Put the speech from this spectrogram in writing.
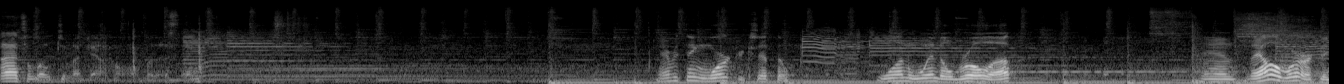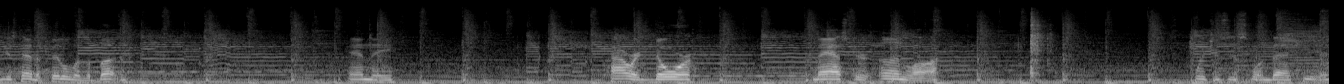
That's a little too much alcohol for this thing. Everything worked except the one window roll up. And they all worked, they just had to fiddle with the button. And the power door master unlock, which is this one back here,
